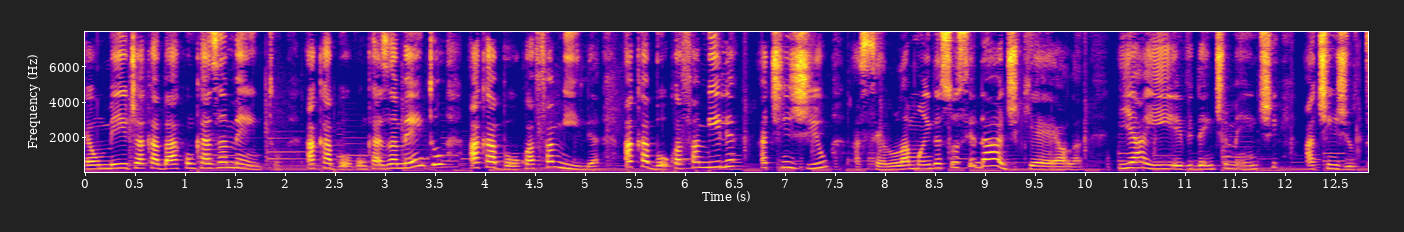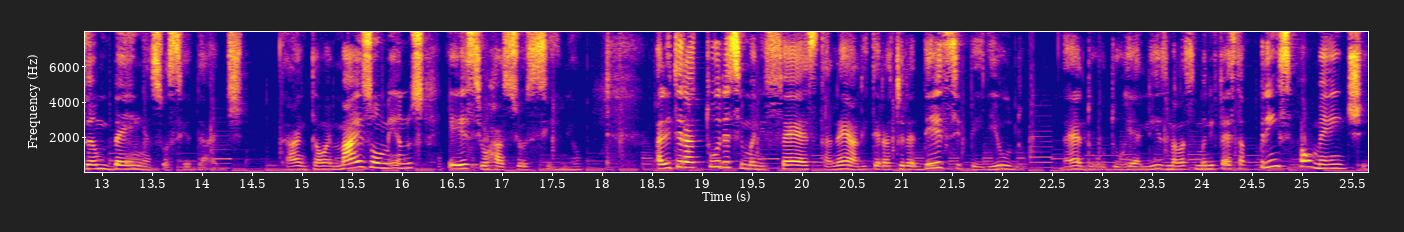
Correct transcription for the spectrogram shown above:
é um meio de acabar com o casamento. Acabou com o casamento, acabou com a família. Acabou com a família, atingiu a célula mãe da sociedade, que é ela. E aí, evidentemente, atingiu também a sociedade. Tá? Então, é mais ou menos esse o raciocínio. A literatura se manifesta, né, a literatura desse período, né, do, do, realismo, ela se manifesta principalmente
